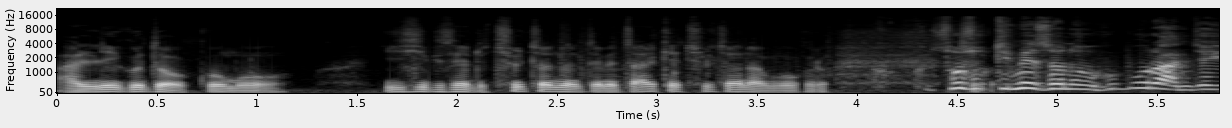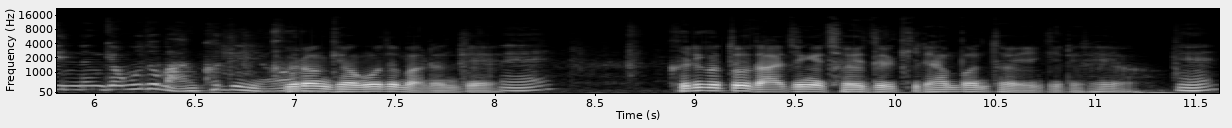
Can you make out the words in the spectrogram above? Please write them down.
알리그도 없고 뭐 22세로 출전을 때문에 짧게 출전하고 그런 소속팀에서는 후보로 앉아 있는 경우도 많거든요. 그런 경우도 많은데 예. 그리고 또 나중에 저희들끼리 한 번 더 얘기를 해요. 예.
